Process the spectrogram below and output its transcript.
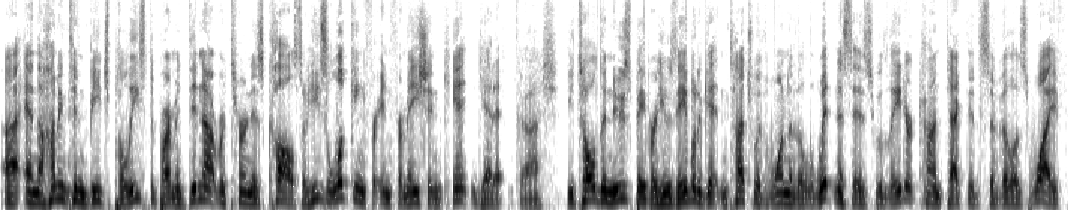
uh, and the Huntington Beach Police Department did not return his call. So he's looking for information, can't get it. Gosh. He told the newspaper he was able to get in touch with one of the witnesses who later contacted Sevilla's wife,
